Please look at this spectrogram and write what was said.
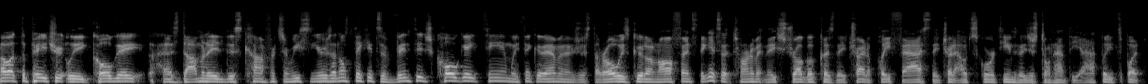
How about the Patriot League? Colgate has dominated this conference in recent years. I don't think it's a vintage Colgate team. We think of them and they're just they're always good on offense. They get to the tournament and they struggle because they try to play fast. They try to outscore teams. They just don't have the athletes. But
